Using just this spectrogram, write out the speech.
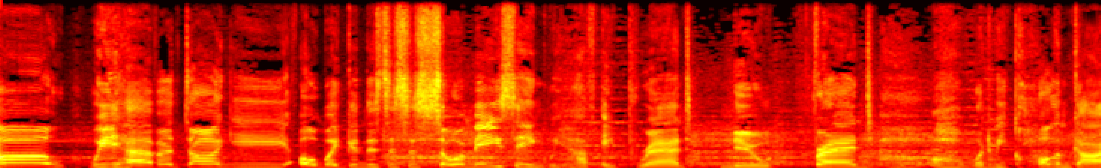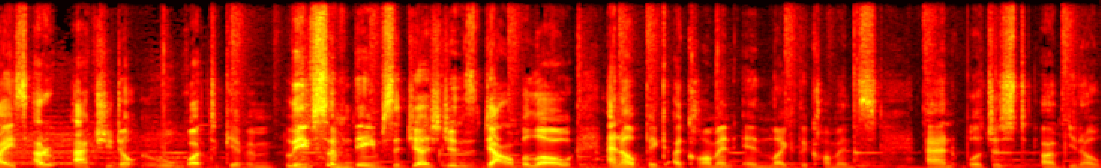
Oh, we have a doggy. Oh my goodness, this is so amazing. We have a brand new friend. Oh, what do we call him, guys? I don't, actually don't know what to give him. Leave some name suggestions down below, and I'll pick a comment in, like, the comments, and we'll just, um, you know,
